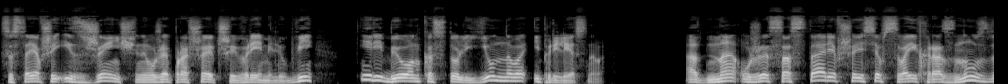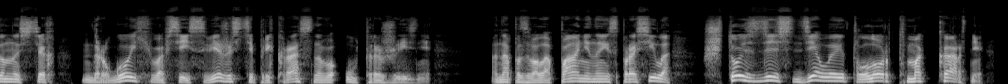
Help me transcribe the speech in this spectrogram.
состоявшей из женщины, уже прошедшей время любви, и ребенка столь юного и прелестного. Одна уже состарившаяся в своих разнузданностях, другой во всей свежести прекрасного утра жизни. Она позвала Панина и спросила, что здесь делает лорд Маккартни —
